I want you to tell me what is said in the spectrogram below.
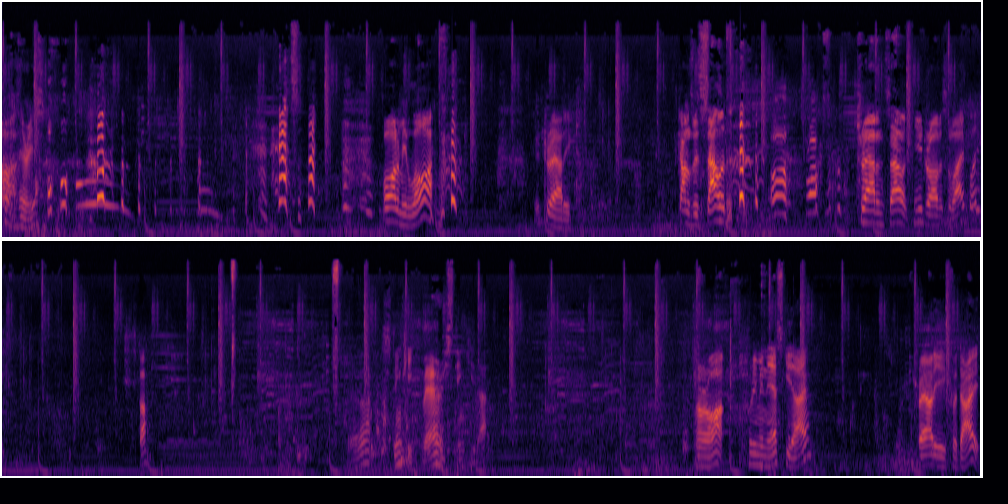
Oh, there he is. Fighting me life. Good trouty. Comes with salad. Oh, rocks! Trout and salad. Can you drive us away, please? Stuff. Stinky. Very stinky, that. Alright, put him in the esky, eh? Trouty for days.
